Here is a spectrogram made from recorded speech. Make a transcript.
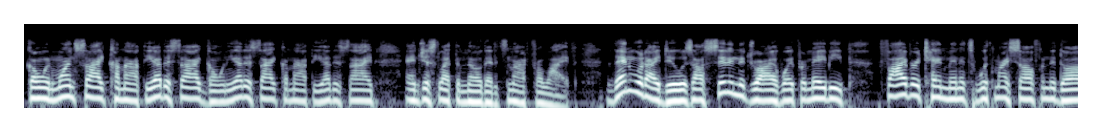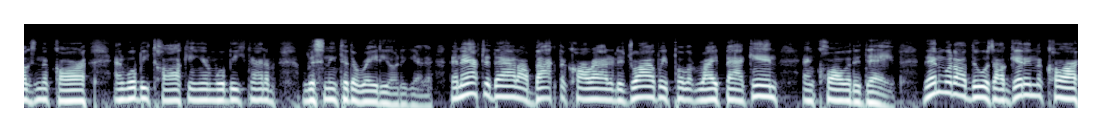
go in one side, come out the other side, go in the other side, come out the other side, and just let them know that it's not for life. Then what I do is I'll sit in the driveway for maybe five or ten minutes with myself and the dogs in the car, and we'll be talking and we'll be kind of listening to the radio together. Then after that, I'll back the car out of the driveway, pull it right back in, and call it a day. Then what I'll do is I'll get in the car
